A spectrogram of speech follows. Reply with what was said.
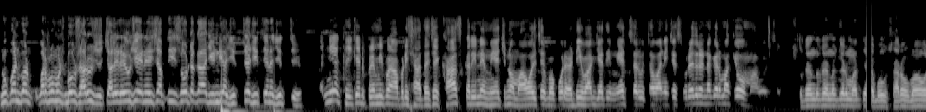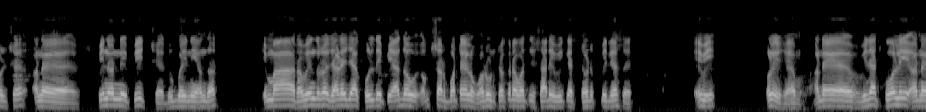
નું પણ પરફોર્મન્સ બહુ સારું છે ચાલી રહ્યું છે. એના હિસાબથી સો ટકા જ ઇન્ડિયા જીતશે જીતશે અને જીતશે. અન્ય ક્રિકેટ પ્રેમી પણ આપણી સાથે છે. ખાસ કરીને મેચનો માહોલ છે. બપોરે અઢી વાગ્યાથી મેચ શરૂ થવાની છે. સુરેન્દ્રનગરમાં કેવો માહોલ છે? સુરેન્દ્રનગરમાં અત્યારે બહુ સારો માહોલ છે અને સ્પિનરની પીચ છે દુબઈની અંદર. એમાં રવિન્દ્ર જાડેજા કુલદીપ યાદવ અક્ષર પટેલ વરુણ ચક્રવર્તી સારી વિકેટ ઝડપી લેશે એવી ઓલી છે એમ. અને વિરાટ કોહલી અને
